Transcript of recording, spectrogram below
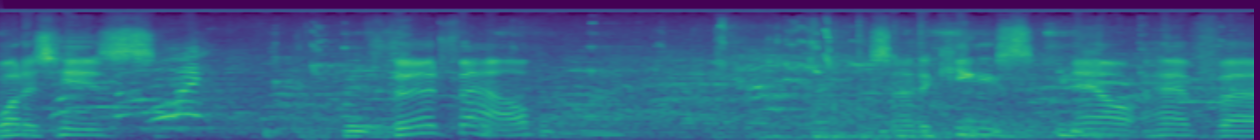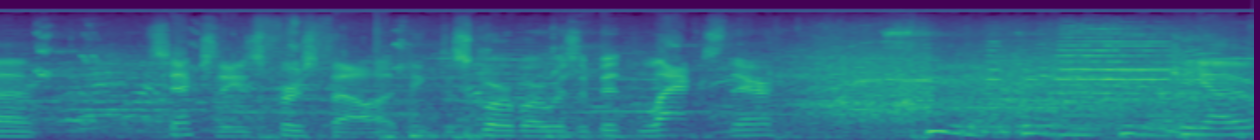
what is his third foul. So the Kings now have... Uh, it's actually his first foul. I think the scoreboard was a bit lax there. Keogh.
